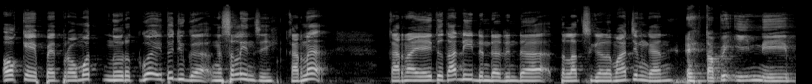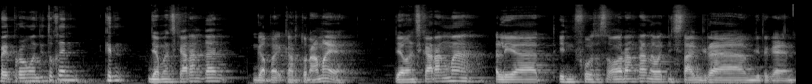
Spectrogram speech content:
oke pet promote menurut gua itu juga ngeselin sih karena karena ya itu tadi denda-denda telat segala macem kan. Eh tapi ini pet promote itu kan kan zaman sekarang kan nggak pakai kartu nama ya. Zaman sekarang mah lihat info seseorang kan lewat Instagram gitu kan.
